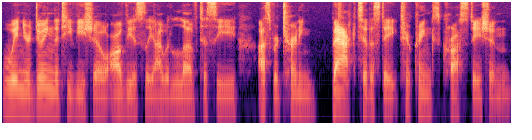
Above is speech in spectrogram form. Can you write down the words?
when you're doing the TV show, obviously, I would love to see us returning back to the state to King's Cross Station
